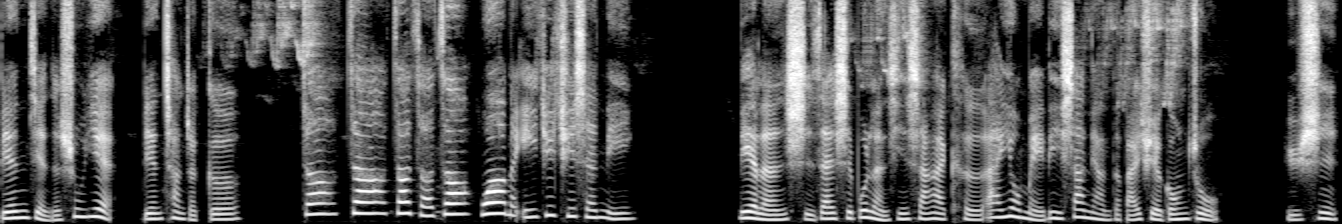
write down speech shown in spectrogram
边捡着树叶，边唱着歌：“走走走走走，我们一起去森林。”猎人实在是不忍心伤害可爱又美丽、善良的白雪公主，于是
